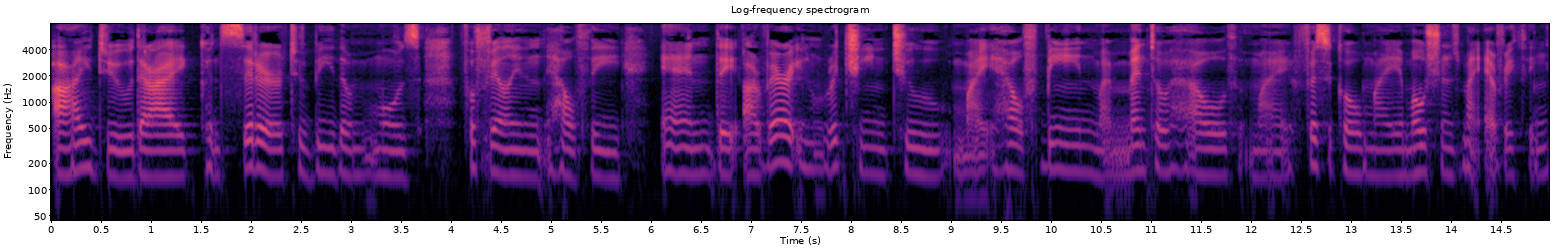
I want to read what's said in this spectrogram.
I do that I consider to be the most fulfilling, healthy, and they are very enriching to my health being, my mental health, my physical, my emotions, my everything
